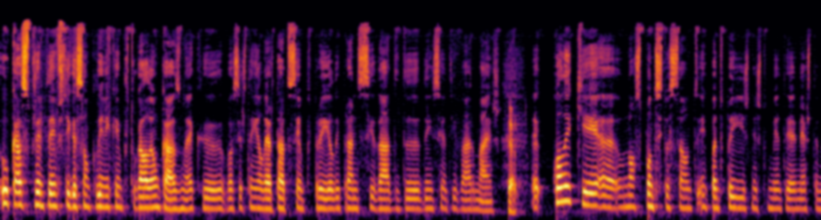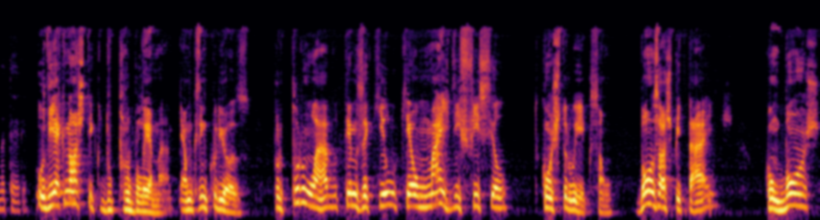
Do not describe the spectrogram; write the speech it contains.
O caso, por exemplo, da investigação clínica em Portugal é um caso não é, que vocês têm alertado sempre para ele e para a necessidade de, de incentivar mais. Certo. Eh, qual é que é uh, o nosso ponto de situação de, enquanto país neste momento é nesta matéria? O diagnóstico do problema é um bocadinho curioso, porque por um lado temos aquilo que é o mais difícil de construir, que são bons hospitais com bons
